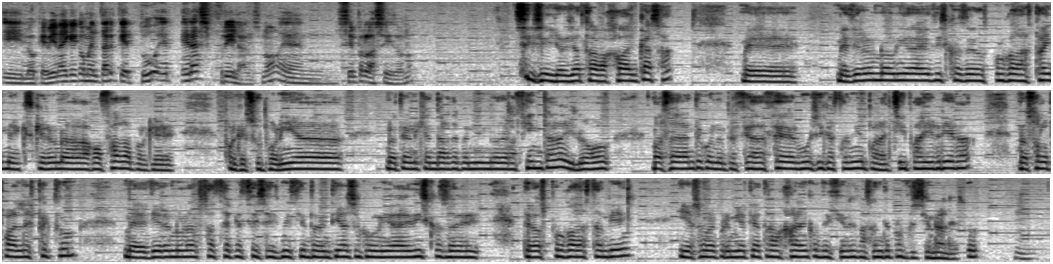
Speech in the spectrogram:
Y lo que viene hay que comentar que tú er, eras freelance, ¿no? En, siempre lo has sido, ¿no? Sí, sí, yo ya trabajaba en casa. Me, dieron una unidad de discos de 2 pulgadas Timex, que era una gozada porque, porque suponía no tener que andar dependiendo de la cinta. Y luego, más adelante, cuando empecé a hacer músicas también para el chip Y, no solo para el Spectrum, me dieron unas CPC 6128 con unidad de discos de, de 2 pulgadas también. Y eso me permite trabajar en condiciones bastante profesionales. ¿no? Mm.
